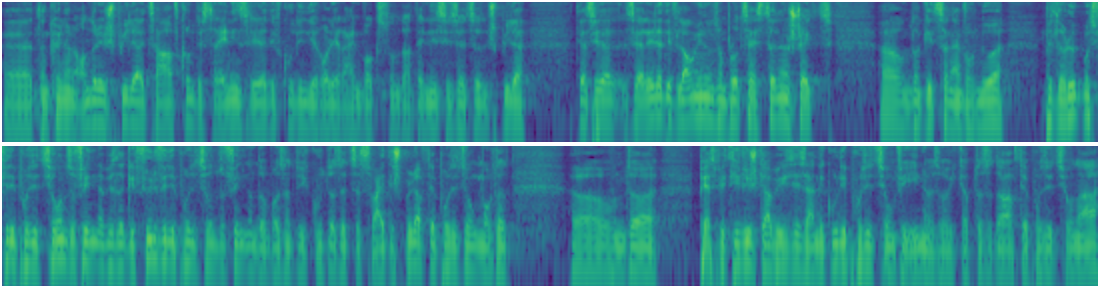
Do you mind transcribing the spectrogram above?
äh, dann können andere Spieler jetzt auch aufgrund des Trainings relativ gut in die Rolle reinwachsen. Und auch Dennis ist jetzt ein Spieler, der sehr, sehr relativ lang in unserem Prozess drinnen steckt. Äh, und dann geht's dann einfach nur, ein bisschen Rhythmus für die Position zu finden, ein bisschen Gefühl für die Position zu finden. Und da war es natürlich gut, dass er jetzt das zweite Spiel auf der Position gemacht hat. Und perspektivisch, glaube ich, ist es eine gute Position für ihn. Also ich glaube, dass er da auf der Position auch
